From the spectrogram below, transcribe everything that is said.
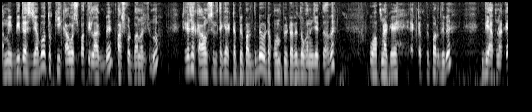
আমি বিদেশ যাব, তো কি কাগজপাতি লাগবে পাসপোর্ট বানার জন্য? ঠিক আছে কাউন্সিল থেকে একটা পেপার দিবে, ওটা কম্পিউটারের দোকানে যেতে হবে। ও আপনাকে একটা পেপার দিবে, দিয়ে আপনাকে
